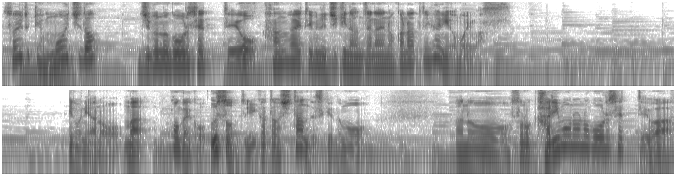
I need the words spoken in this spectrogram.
そういう時はもう一度自分のゴール設定を考えてみる時期なんじゃないのかなというふうに思います。最後にあの、まあ、今回こう嘘という言い方をしたんですけども、あのその借り物のゴール設定は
